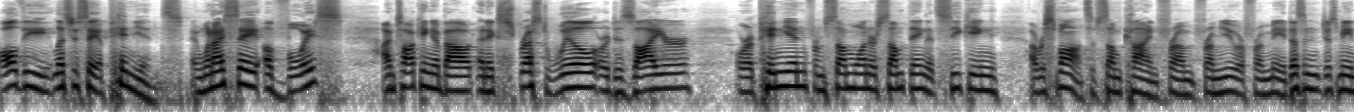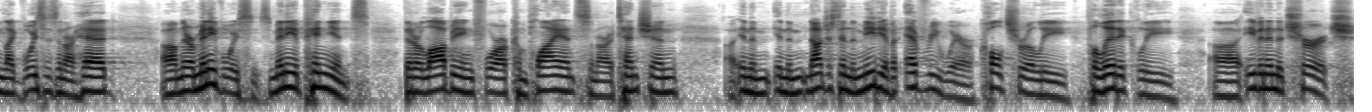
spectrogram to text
all the, let's just say, opinions. And when I say a voice, I'm talking about an expressed will or desire or opinion from someone or something that's seeking a response of some kind from, from you or from me. It doesn't just mean like voices in our head. Um, there are many voices, many opinions that are lobbying for our compliance and our attention, uh, in the, in the, not just in the media, but everywhere, culturally, politically, uh, even in the church.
